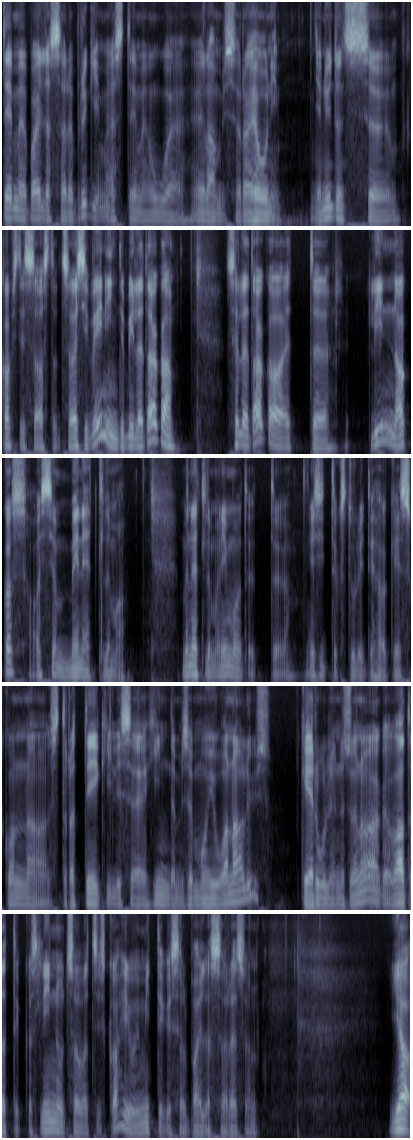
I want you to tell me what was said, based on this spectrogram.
teeme Paljassaare prügimäest, teeme uue elamisrajooni. ja nüüd on siis äh, kaksteist aastat see asi veninud ja mille taga? selle taga, et äh, linn hakkas asja menetlema. menetlema niimoodi, et esiteks tuli teha keskkonna strateegilise hindamise mõjuanalüüs, keeruline sõna, aga vaadati, kas linnud saavad siis kahju või mitte, kes seal Paljassaares on ja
